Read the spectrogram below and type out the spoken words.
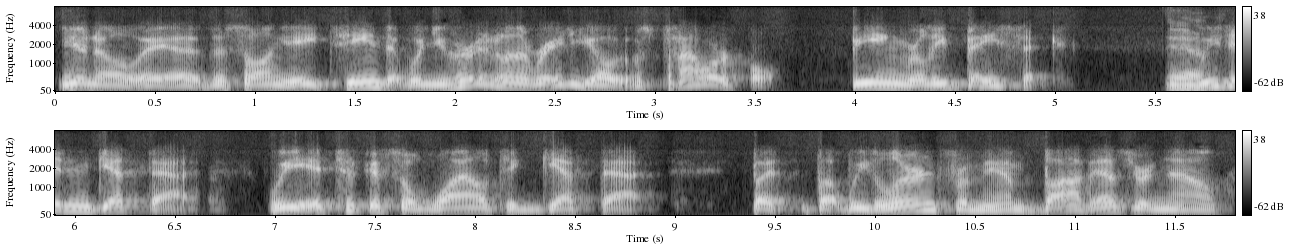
you know, uh, the song 18, that when you heard it on the radio, it was powerful, being really basic. Yeah. We didn't get that. We it took us a while to get that, but but we learned from him. Bob Ezrin now,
